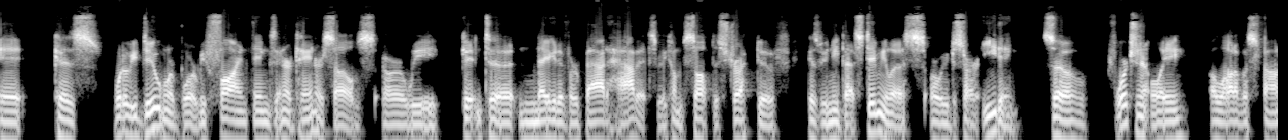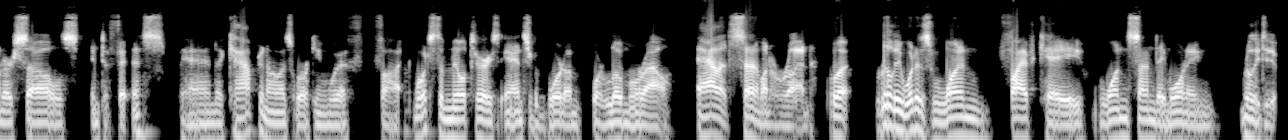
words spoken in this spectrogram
It because what do we do when we're bored? We find things entertain ourselves, or we get into negative or bad habits. We become self destructive because we need that stimulus, or we just start eating. So, fortunately, a lot of us found ourselves into fitness. And a captain I was working with thought, what's the military's answer to boredom or low morale? Ah, let's send them on a run. But really, what does one 5K one Sunday morning really do?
